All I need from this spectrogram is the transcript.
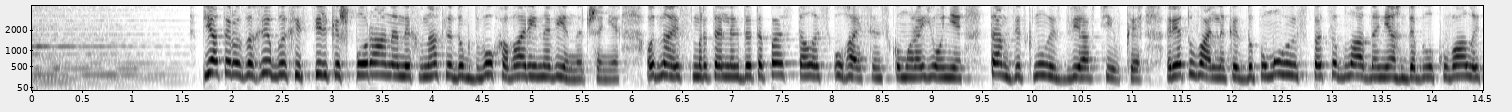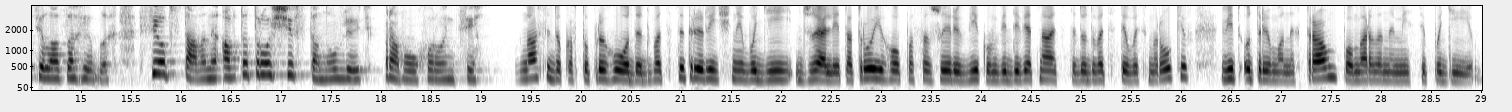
П'ятеро загиблих і стільки ж поранених внаслідок двох аварій на Вінниччині. Одна із смертельних ДТП сталася у Гайсинському районі. Там зіткнулись дві автівки. Рятувальники з допомогою спецобладнання деблокували тіла загиблих. Всі обставини автотрощі встановлюють правоохоронці. Внаслідок автопригоди 23-річний водій Джелі та троє його пасажирів віком від 19 до 28 років від отриманих травм померли на місці події.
